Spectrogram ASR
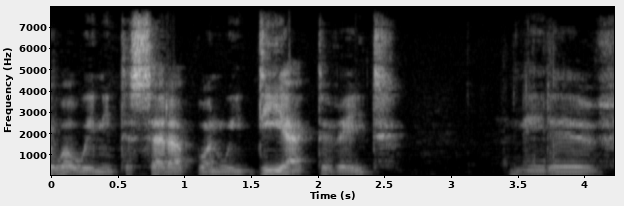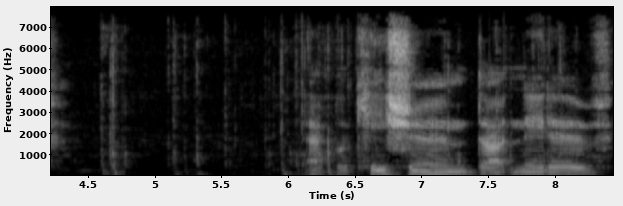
well we need to set up when we deactivate native application dot native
